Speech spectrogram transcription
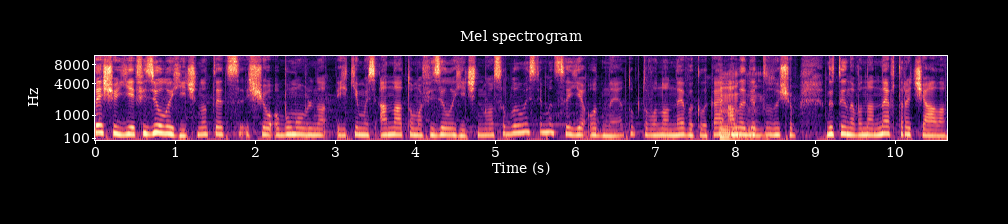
те, що є фізіологічно, те, що обумовлено якимось анатомофізіологічними особливостями, це є одне, тобто воно не викликає, але для того, щоб дитина вона не втрачала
